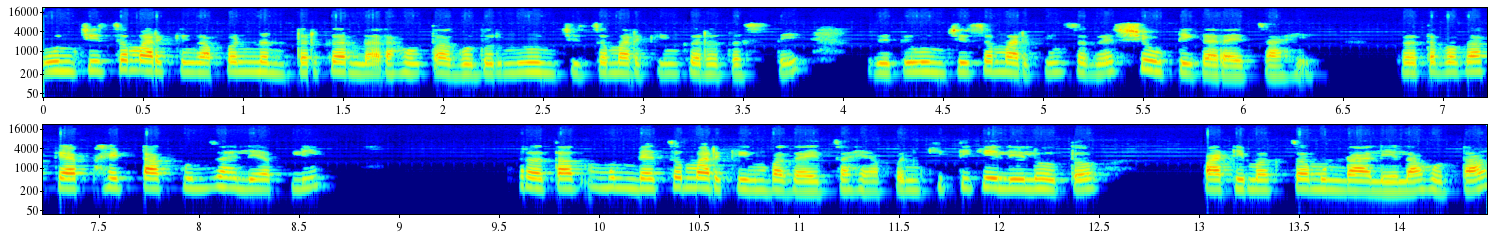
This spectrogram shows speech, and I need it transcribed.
उंचीचं मार्किंग आपण नंतर करणार आहोत. अगोदर मी उंचीचं मार्किंग करत असते. तर इथे उंचीचं मार्किंग सगळ्यात शेवटी करायचं आहे. तर आता बघा कॅप हाईट टाकून झाली आपली. तर आता मुंड्याचं मार्किंग बघायचं आहे. आपण किती केलेलं होतं? पाठीमागचा मुंडा आलेला होता.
